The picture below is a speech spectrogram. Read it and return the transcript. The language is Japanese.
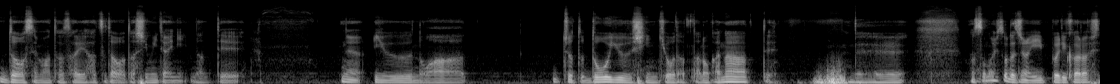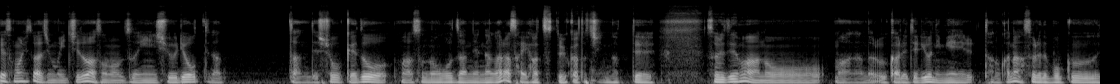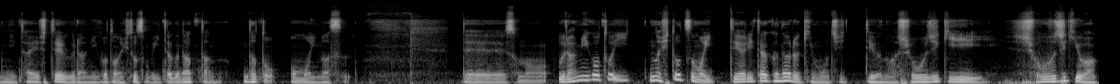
どうせまた再発だ私みたいになんてねいうのはちょっとどういう心境だったのかなってで、まあ、その人たちの言いっぷりからしてその人たちも一度はその通院終了ってなったんでしょうけど、まあ、その後残念ながら再発という形になってそれでまああのまあなんだろう浮かれてるように見えたのかなそれで僕に対して恨み事の一つも言いたくなったんだと思います。でその恨み事の一つも言ってやりたくなる気持ちっていうのは正直正直わ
